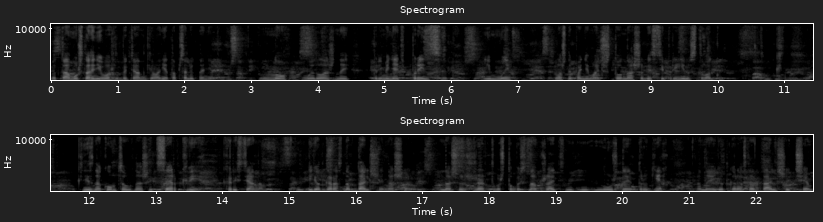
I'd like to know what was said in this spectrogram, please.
потому что они, может быть, ангелы. Нет, абсолютно нет. Но мы должны применять принцип, и мы должны понимать, что наше гостеприимство к, незнакомцам в нашей церкви, христианам, идет гораздо дальше. Наша, наша жертва, чтобы снабжать нужды других, она идет гораздо дальше, чем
